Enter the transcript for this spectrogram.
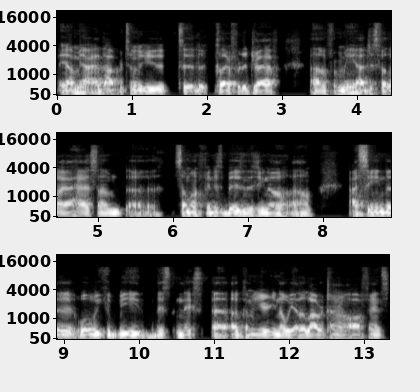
Yeah, I mean, I had the opportunity to, to declare for the draft. Uh, for me, I just felt like I had some uh, some unfinished business. You know, um, I seen the what we could be this next uh, upcoming year. You know, we had a lot of return on offense,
